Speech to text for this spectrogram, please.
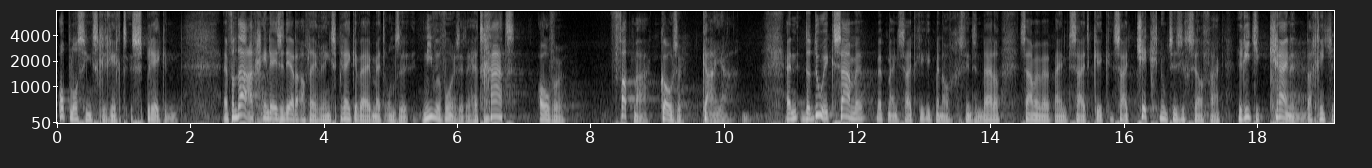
oplossingsgericht spreken. En vandaag, in deze derde aflevering, spreken wij met onze nieuwe voorzitter. Het gaat over Fatma Kozer Kaya. En dat doe ik samen met mijn sidekick. Ik ben overigens Vincent Bijlo. Samen met mijn sidekick, sidechick noemt ze zichzelf vaak. Rietje Krijnen. Dag Rietje.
